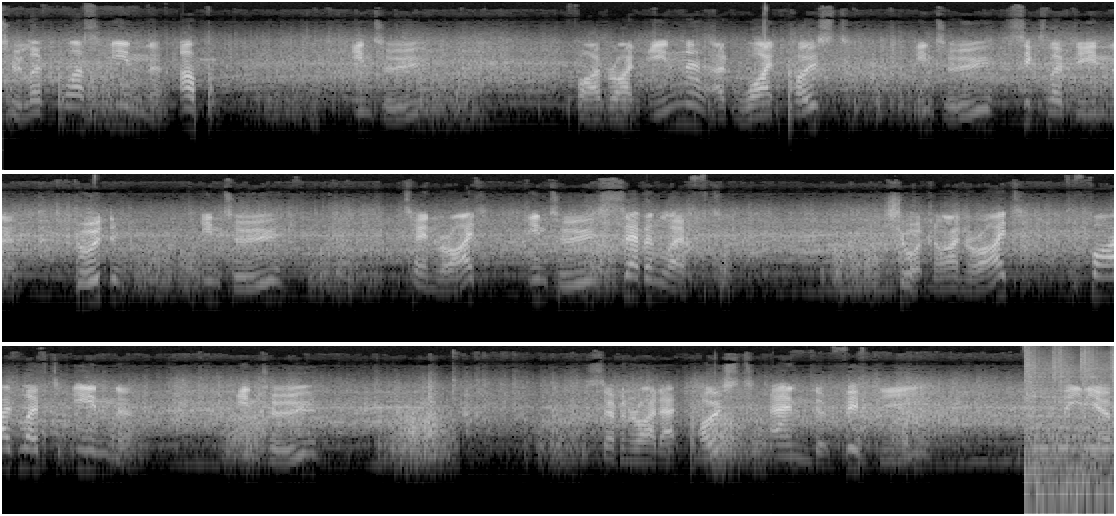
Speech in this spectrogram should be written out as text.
Two left plus in. Up. Into. Five right in at white post. Into. Six left in. Good. Into. Ten right. Into. Seven left. Short nine right. Five left in. Into. Seven right at post and 50. Medium,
